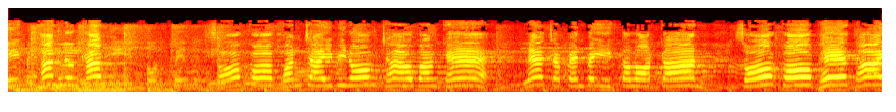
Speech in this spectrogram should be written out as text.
อีกท่านหนึ่งครับ สกขวัญใจพี่น้องชาวบางแค และจะเป็นไปอีกตลอดการ สกเพทาย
